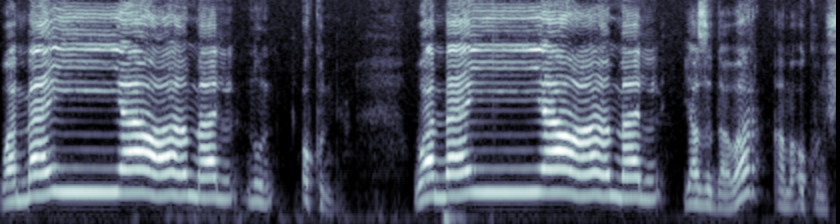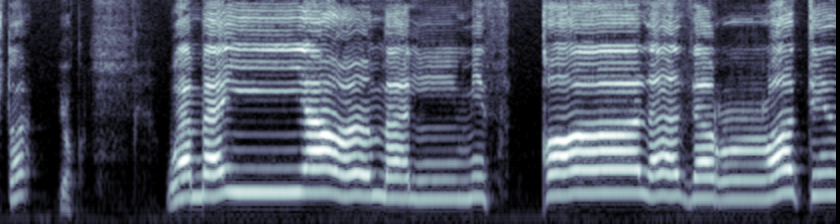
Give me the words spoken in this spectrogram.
Ve men ya'mel nun okunmuyor. Ve men ya'mel yazıda var ama okunuşta yok. Ve men ya'mel mithqale zerratin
